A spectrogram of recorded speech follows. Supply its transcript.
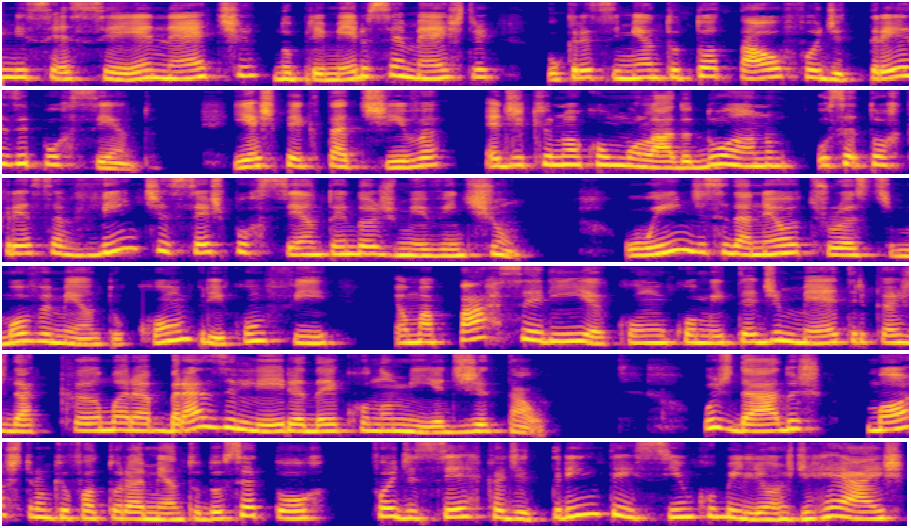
MCCE-NET, no primeiro semestre, o crescimento total foi de 13%, e a expectativa é de que no acumulado do ano o setor cresça 26% em 2021. O índice da Neotrust Movimento Compre e Confie é uma parceria com o Comitê de Métricas da Câmara Brasileira da Economia Digital. Os dados mostram que o faturamento do setor foi de cerca de 35 bilhões de reais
